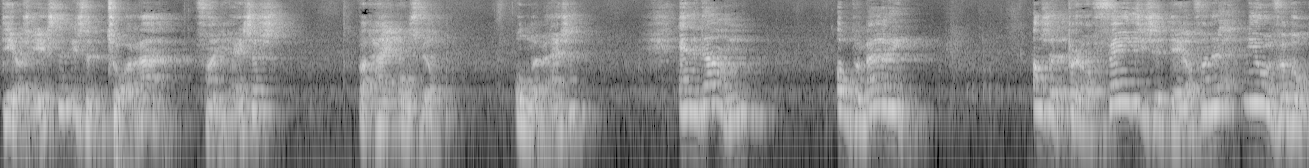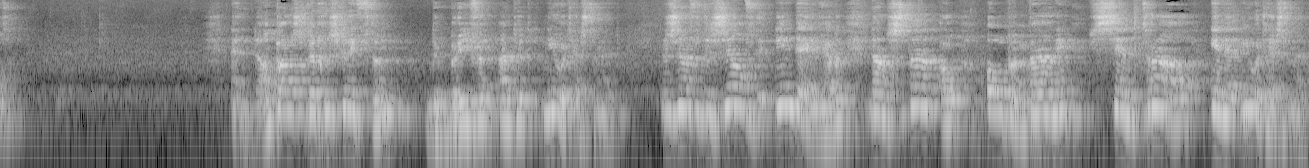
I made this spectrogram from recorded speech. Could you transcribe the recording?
die als eerste is de Torah van Jezus, wat hij ons wil onderwijzen. En dan openbaring. Als het profetische deel van het nieuwe verbond. En dan pas de geschriften, de brieven uit het Nieuwe Testament. Dus als we dezelfde indeling hebben, dan staat ook openbaring centraal in het Nieuwe Testament.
